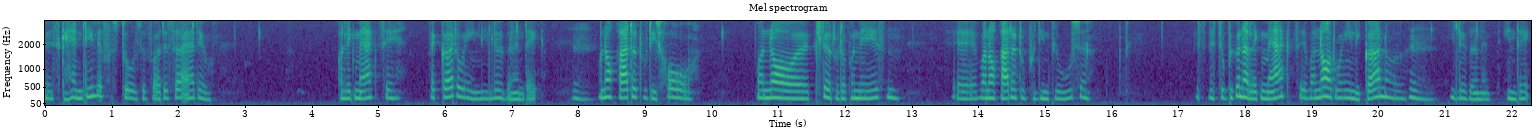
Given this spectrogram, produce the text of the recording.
øh, skal have en lille forståelse for det, så er det jo at lægge mærke til, hvad gør du egentlig i løbet af en dag? Mm. Hvornår retter du dit hår? Hvornår øh, klør du dig på næsen? Øh, hvornår retter du på din bluse? Hvis, hvis du begynder at lægge mærke til, hvornår du egentlig gør noget mm. i løbet af en, en dag,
